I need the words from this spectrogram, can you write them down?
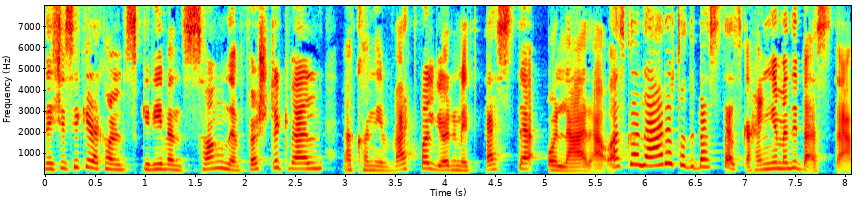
Det er ikke sikkert jeg kan skrive en sang den første kvelden, men jeg kan i hvert fall gjøre mitt beste og lære. Og jeg skal lære å av det beste. Jeg skal henge med de beste.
